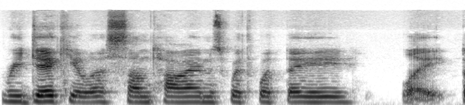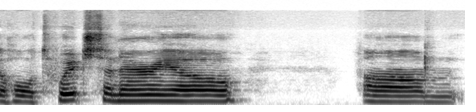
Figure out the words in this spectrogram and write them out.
ridiculous sometimes with what they like the whole Twitch scenario. Um,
